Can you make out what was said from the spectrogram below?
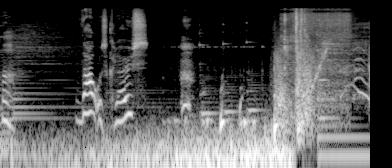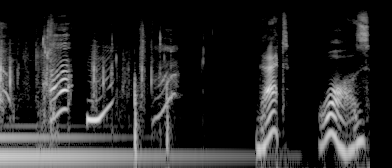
that was close. That was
